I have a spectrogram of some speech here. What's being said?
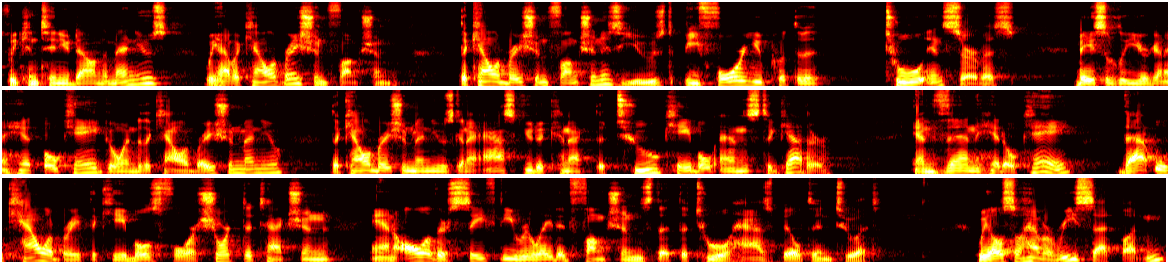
If we continue down the menus, we have a calibration function. The calibration function is used before you put the tool in service. Basically, you're going to hit OK, go into the calibration menu. The calibration menu is going to ask you to connect the two cable ends together and then hit OK. That will calibrate the cables for short detection and all other safety related functions that the tool has built into it. We also have a reset button.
